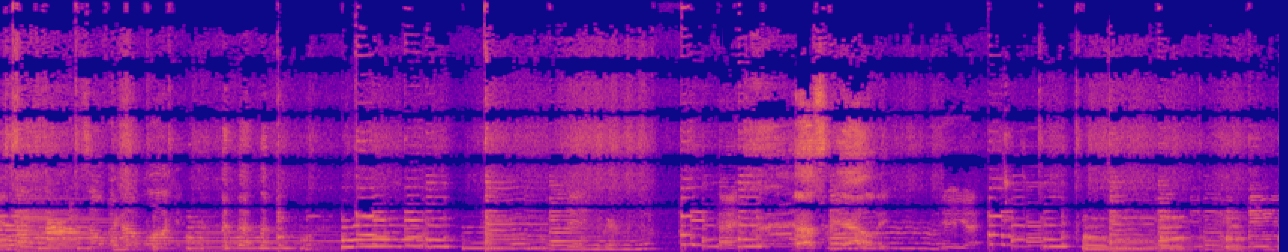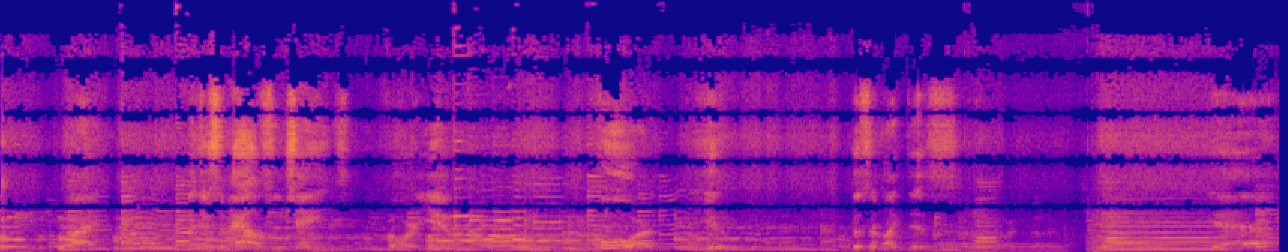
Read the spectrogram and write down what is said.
He's like, turning I'm blocking. That's reality. here you go. All right. Now do some Alice in Chains for you. For you. Do something like this. Yeah.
